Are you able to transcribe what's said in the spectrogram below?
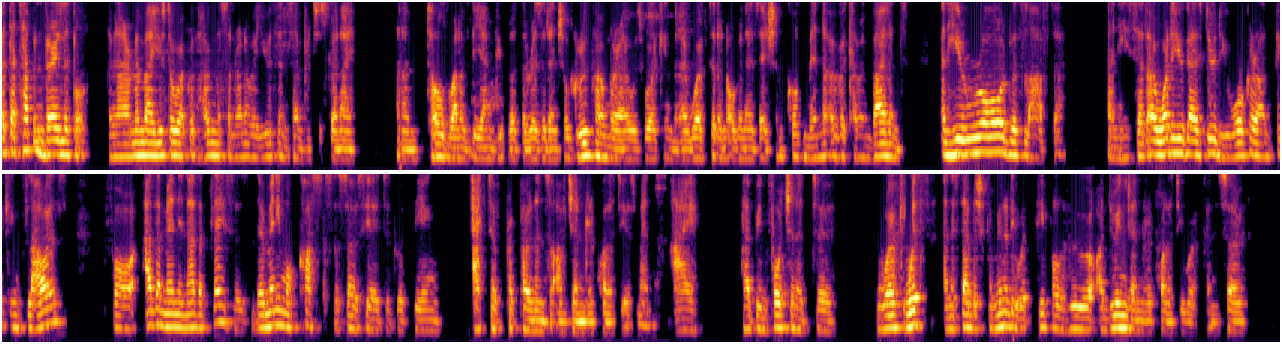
but that's happened very little. I mean, I remember I used to work with homeless and runaway youth in San Francisco, and I um, told one of the young people at the residential group home where I was working that I worked at an organization called Men Overcoming Violence. And he roared with laughter. And he said, Oh, what do you guys do? Do you walk around picking flowers for other men in other places? There are many more costs associated with being active proponents of gender equality as men. I have been fortunate to work with an established community with people who are doing gender equality work. And so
